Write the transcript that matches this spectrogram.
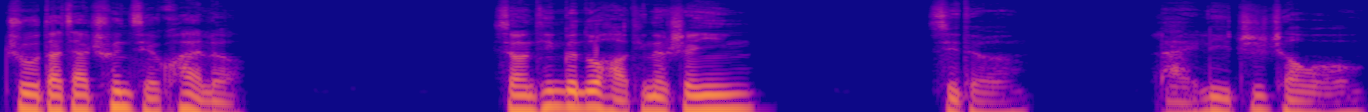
祝大家春节快乐！想听更多好听的声音，记得来荔枝找我哦。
